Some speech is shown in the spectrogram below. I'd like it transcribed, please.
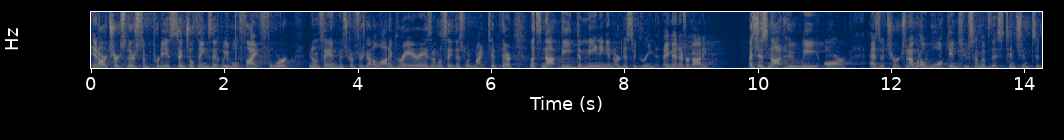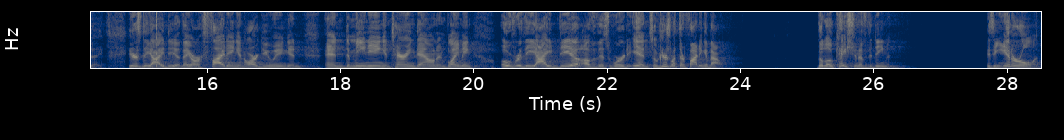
in our church, there's some pretty essential things that we will fight for. You know what I'm saying? But scripture's got a lot of gray areas. And I'm going to say this one might tip there. Let's not be demeaning in our disagreement. Amen, everybody? That's just not who we are as a church. And I'm going to walk into some of this tension today. Here's the idea they are fighting and arguing and, and demeaning and tearing down and blaming over the idea of this word in. So here's what they're fighting about the location of the demon. Is he in or on?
